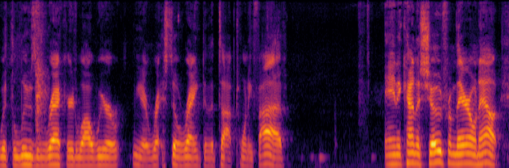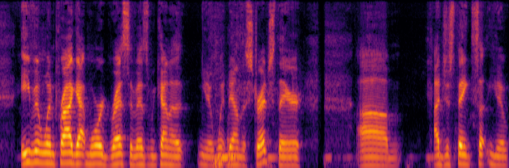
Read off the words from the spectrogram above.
with the losing record while we're you know ra- still ranked in the top 25 and it kind of showed from there on out even when Pry got more aggressive as we kind of you know went down the stretch there um i just think so, you know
